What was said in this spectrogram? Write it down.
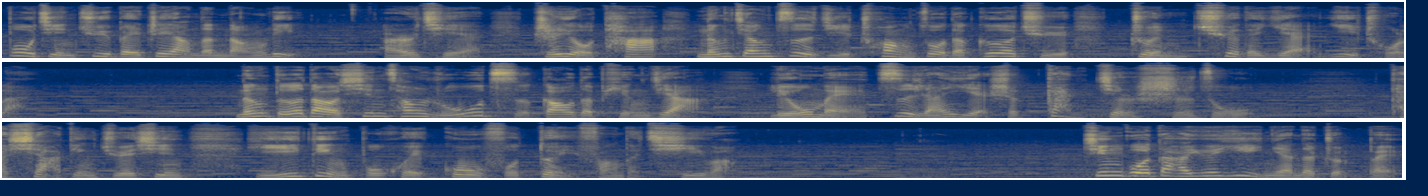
不仅具备这样的能力，而且只有她能将自己创作的歌曲准确地演绎出来。能得到新仓如此高的评价，留美自然也是干劲儿十足。他下定决心，一定不会辜负对方的期望。经过大约一年的准备，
